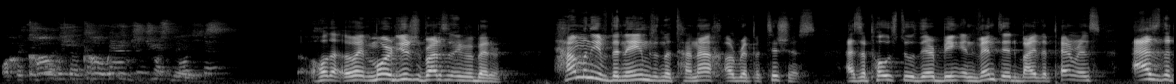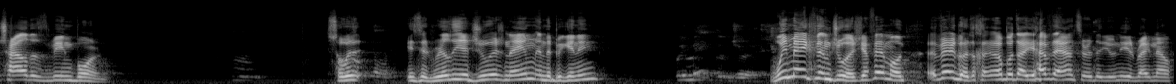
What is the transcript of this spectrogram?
Or Can't particular we, can't we circumstances introduce like Moshe? names? Hold on, wait, more. You just brought us something even better. How many of the names in the Tanakh are repetitious, as opposed to they're being invented by the parents as the child is being born? So is, is it really a Jewish name in the beginning? We make them Jewish. We make them Jewish. Yafeh. Very good. Rabotai, You have the answer that you need right now.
